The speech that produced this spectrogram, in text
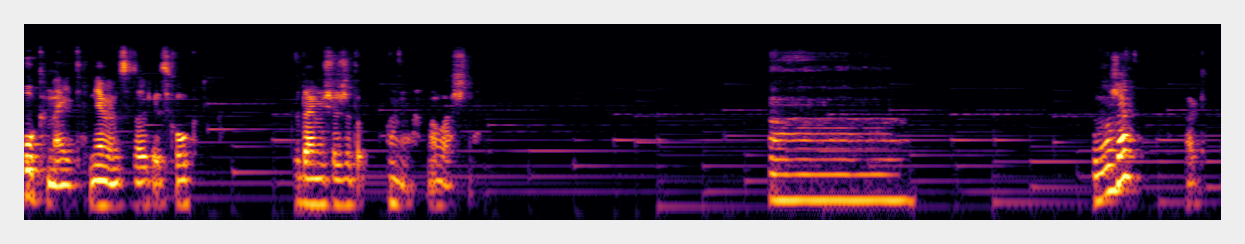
Hookmate. Nie wiem, co to jest hook. Wydaje mi się, że to... O nie, no właśnie. Eee... Może? Tak.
